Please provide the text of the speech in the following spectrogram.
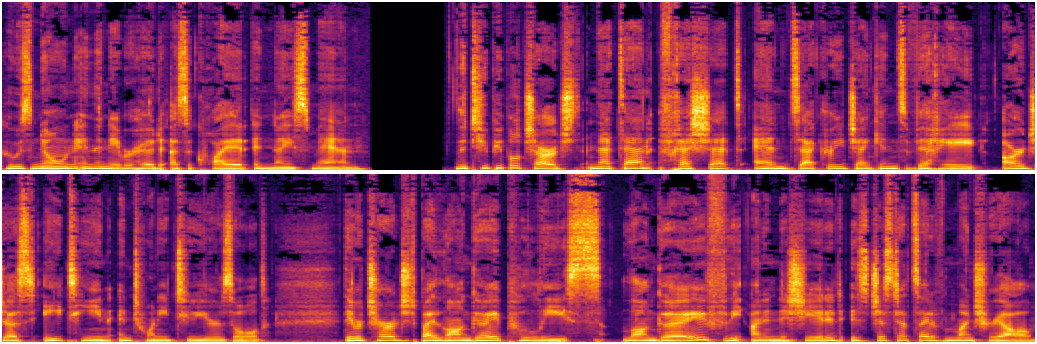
who was known in the neighborhood as a quiet and nice man. The two people charged, Nathan Frechette and Zachary Jenkins Verret, are just 18 and 22 years old. They were charged by Longueuil police. Longueuil, for the uninitiated, is just outside of Montreal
